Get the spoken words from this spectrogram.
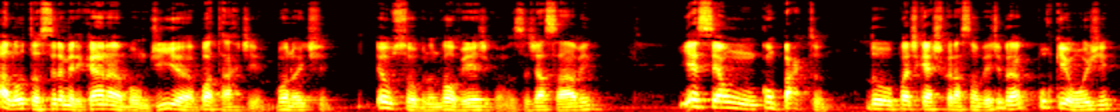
Alô, torcida americana, bom dia, boa tarde, boa noite. Eu sou Bruno Valverde, como vocês já sabem, e esse é um compacto do podcast Coração Verde e Branco, porque hoje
